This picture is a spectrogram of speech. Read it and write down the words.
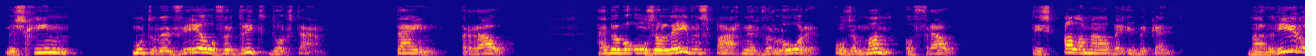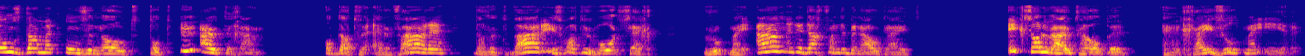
Misschien moeten we veel verdriet doorstaan, pijn, rouw. Hebben we onze levenspartner verloren, onze man of vrouw? Het is allemaal bij u bekend. Maar leer ons dan met onze nood tot u uit te gaan, opdat we ervaren dat het waar is wat uw woord zegt. Roep mij aan in de dag van de benauwdheid. Ik zal u uithelpen en gij zult mij eren.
